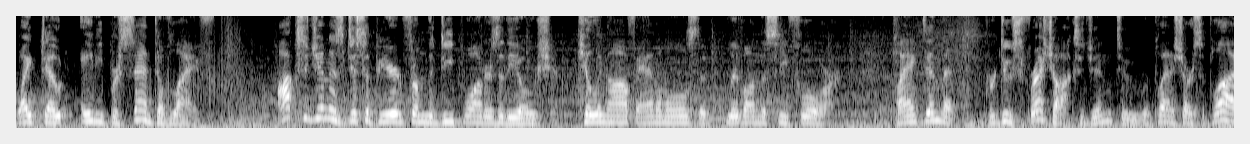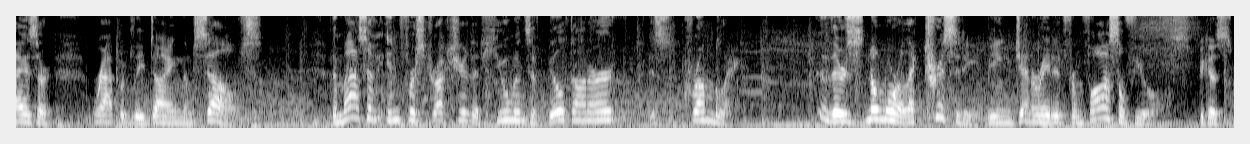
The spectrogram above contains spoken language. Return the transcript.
wiped out 80% of life. Oxygen has disappeared from the deep waters of the ocean, killing off animals that live on the seafloor. The plankton that produce fresh oxygen to replenish our supplies are rapidly dying themselves. The massive infrastructure that humans have built on Earth is crumbling. There's no more electricity being generated from fossil fuels because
